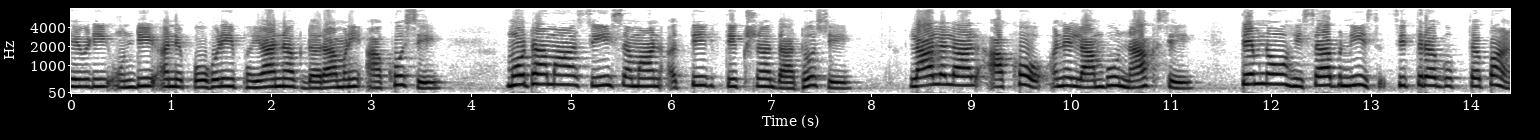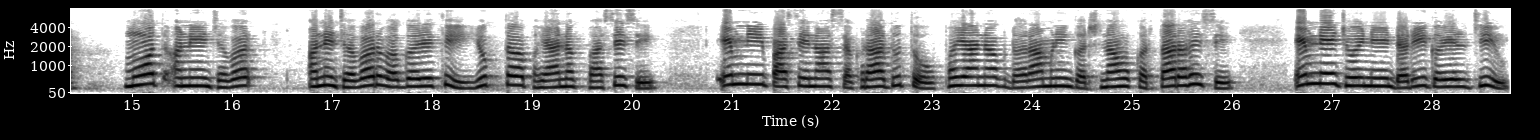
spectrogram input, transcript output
જેવડી ઊંડી અને પહોળી ભયાનક ડરામણી આંખો છે. મોઢામાં સિંહ સમાન અતિ તીક્ષ્ણ દાઢો છે. લાલ લાલ આંખો અને લાંબુ નાક છે. તેમનો હિસાબનીશ ચિત્રગુપ્ત પણ મોત અને જવર અને જવર વગેરેથી યુક્ત ભયાનક ભાષે છે. એમની પાસેના સઘળા દૂતો ભયાનક ડરામણી ગર્જનાઓ કરતા રહે છે. એમને જોઈને ડરી ગયેલ જીવ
